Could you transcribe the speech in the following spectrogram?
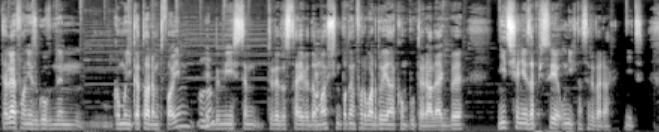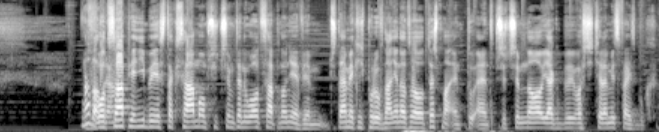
Telefon jest głównym komunikatorem twoim, Mhm. jakby miejscem, które dostaje wiadomości, potem forwarduje na komputer, ale jakby nic się nie zapisuje u nich na serwerach. Nic. No w dobra. WhatsAppie niby jest tak samo, przy czym ten WhatsApp, no nie wiem, czytałem jakieś porównania, no to też ma end-to-end, przy czym no jakby właścicielem jest Facebook.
